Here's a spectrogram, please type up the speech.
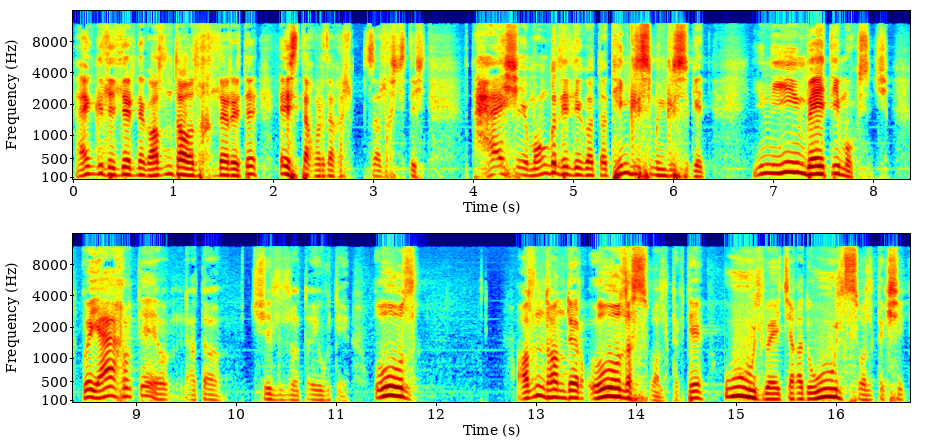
англи хэлээр нэг олон тоо болохоор те S дагавар залгачдээ шүү дээ. Хаашаа монгол хэлийг одоо тэнгэрс мэнгэрс гэд. Энэ ийм байд юм уу гэсэн чи. Гэхдээ яах вэ одоо жишээлбэл одоо юу гэдэг уул. Олон тоон дээр уулас болдог тий үүл байж байгаад үүлс болдог шиг.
